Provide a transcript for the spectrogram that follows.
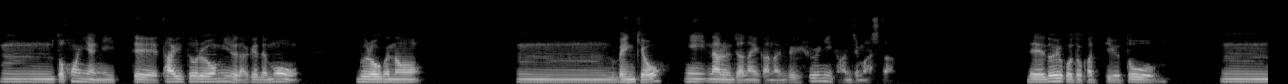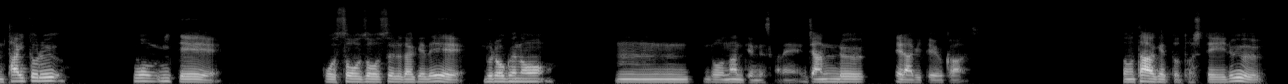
うんと本屋に行ってタイトルを見るだけでも、ブログの、うん、勉強になるんじゃないかなというふうに感じました。で、どういうことかっていうと、うん、タイトルを見て、こう想像するだけで、ブログの、うーんと、なんて言うんですかね、ジャンル選びというか、そのターゲットとしている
